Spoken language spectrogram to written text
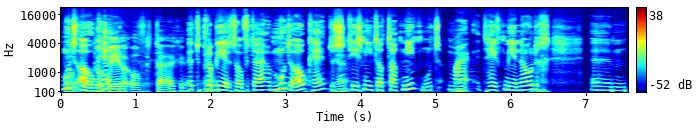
Moet ook. Hè? Proberen overtuigen. Het Ja. proberen te overtuigen. Moet ook. Hè? Dus Ja. het is niet dat dat niet moet, maar het heeft meer nodig. Ehm,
